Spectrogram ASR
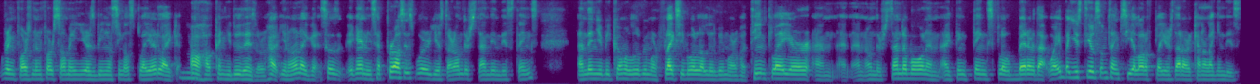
reinforcement for so many years being a singles player like mm. oh how can you do this? or how you know like so again it's a process where you start understanding these things and then you become a little bit more flexible a little bit more of a team player and, and and understandable and i think things flow better that way. But you still sometimes see a lot of players that are kind of like in this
